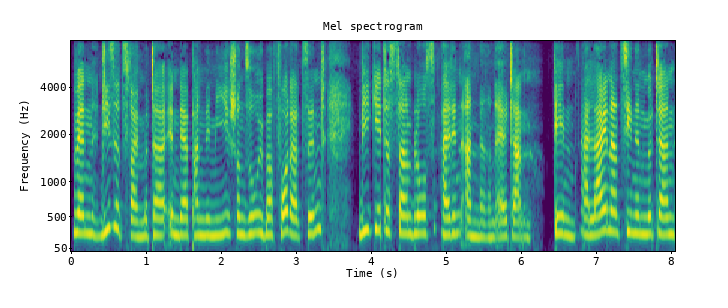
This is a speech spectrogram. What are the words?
Wenn diese zwei Mütter in der Pandemie schon so überfordert sind, wie geht es dann bloß all den anderen Eltern? Den alleinerziehenden Müttern,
